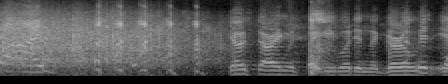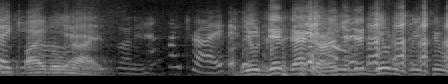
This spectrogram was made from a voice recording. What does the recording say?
Bye. Co-starring with Peggy Wood in The Girls With in Peggy, 509. I tried. You did that, darling. You did beautifully, too.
